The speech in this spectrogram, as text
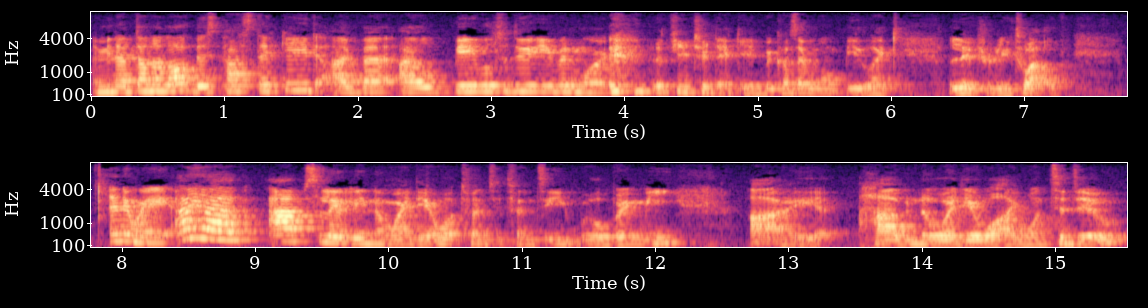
I mean, I've done a lot this past decade. I bet I'll be able to do even more in the future decade because I won't be like literally 12. Anyway, I have absolutely no idea what 2020 will bring me. I have no idea what I want to do.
